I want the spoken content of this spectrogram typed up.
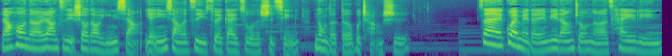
然后呢，让自己受到影响，也影响了自己最该做的事情，弄得得不偿失。在怪美的 MV 当中呢，蔡依林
